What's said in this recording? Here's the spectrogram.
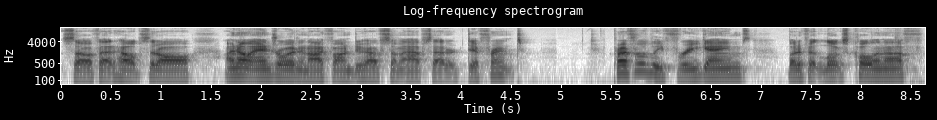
so if that helps at all. I know Android and iPhone do have some apps that are different. Preferably free games, but if it looks cool enough,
